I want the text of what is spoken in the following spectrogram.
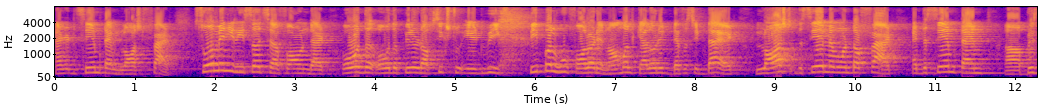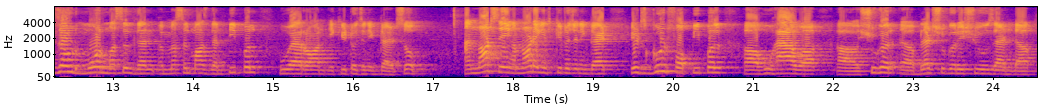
and at the same time lost fat. So many research have found that over the over the period of 6 to 8 weeks, people who followed a normal caloric deficit diet lost the same amount of fat at the same time uh, preserved more muscle than uh, muscle mass than people who are on a ketogenic diet. So I'm not saying I'm not against ketogenic diet. It's good for people uh, who have uh, uh, sugar, uh, blood sugar issues, and uh,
